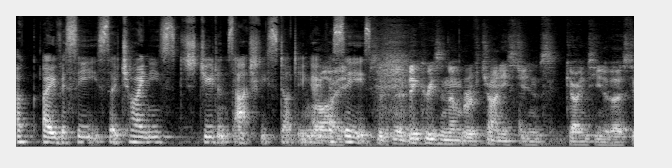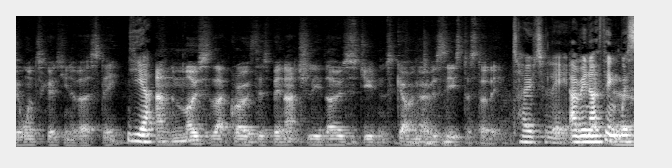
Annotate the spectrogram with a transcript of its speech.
uh, overseas, so Chinese students actually studying Right. overseas. So there's been a decrease in number of Chinese students going to university or want to go to university. Yeah. And the most of that growth has been actually those students going overseas to study. Totally. I mean, I think we're,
